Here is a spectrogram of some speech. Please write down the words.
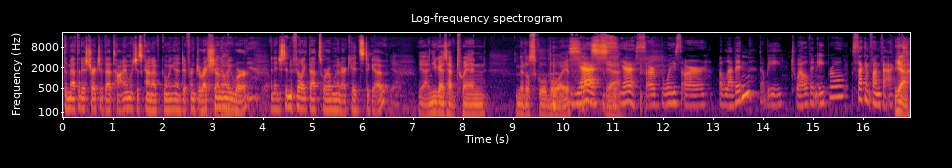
the Methodist church at that time was just kind of going in a different direction than we were. Yeah. And I just didn't feel like that's where I wanted our kids to go. Yeah. Yeah. And you guys have twin middle school boys. yes. Yeah. Yes. Our boys are 11. They'll be 12 in April. Second fun fact. Yeah.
